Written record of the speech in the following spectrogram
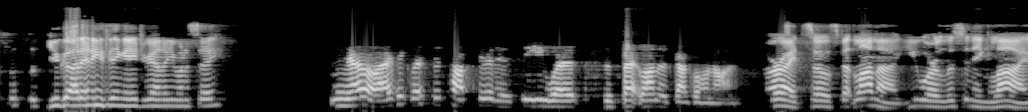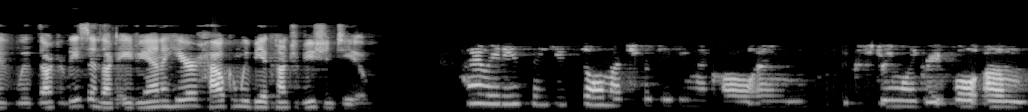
you got anything, Adriana, you want to say? No, I think let's just talk to it and see what Svetlana's got going on. All right, so Svetlana, you are listening live with Dr. Lisa and Dr. Adriana here. How can we be a contribution to you? Hi, ladies. Thank you so much for taking my call. I'm extremely grateful. Um,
